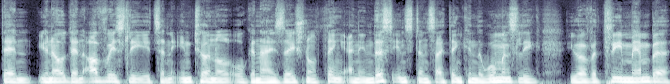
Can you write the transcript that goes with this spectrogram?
then you know then obviously it's an internal organizational thing. And in this instance i think in the women's league you have a three member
